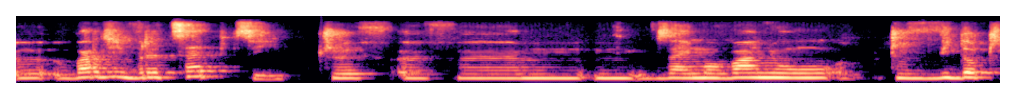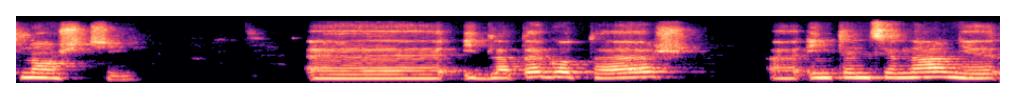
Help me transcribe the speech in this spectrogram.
y, bardziej w recepcji, czy w, w, w zajmowaniu, czy w widoczności. E, I dlatego też intencjonalnie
